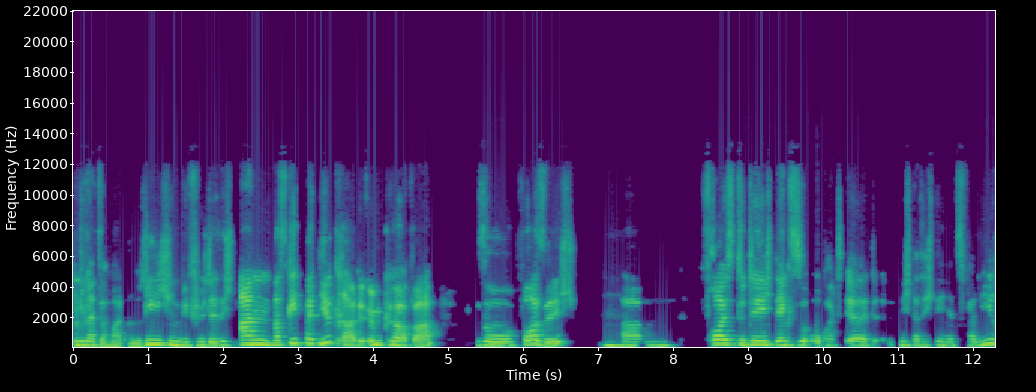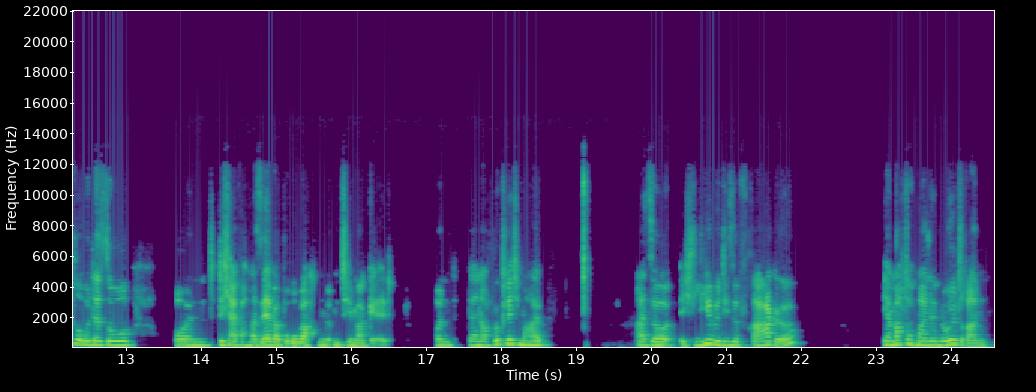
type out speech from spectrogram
und du kannst auch mal dran riechen, wie fühlt er sich an, was geht bei dir gerade im Körper so vor sich Mhm. Ähm, freust du dich, denkst du so, oh Gott, äh, nicht, dass ich den jetzt verliere oder so. Und dich einfach mal selber beobachten mit dem Thema Geld. Und dann auch wirklich mal, also ich liebe diese Frage, ja, mach doch mal eine Null dran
